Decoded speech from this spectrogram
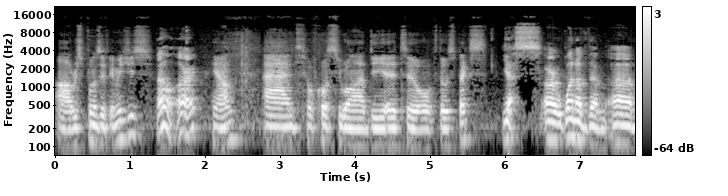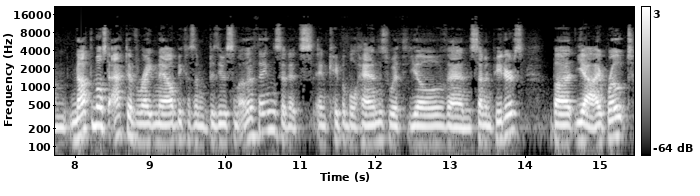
uh, responsive images. Oh, all right. Yeah, and of course you are the editor of those specs. Yes, or one of them. Um, not the most active right now because I'm busy with some other things, and it's in capable hands with Yov and Simon Peters. But yeah, I wrote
